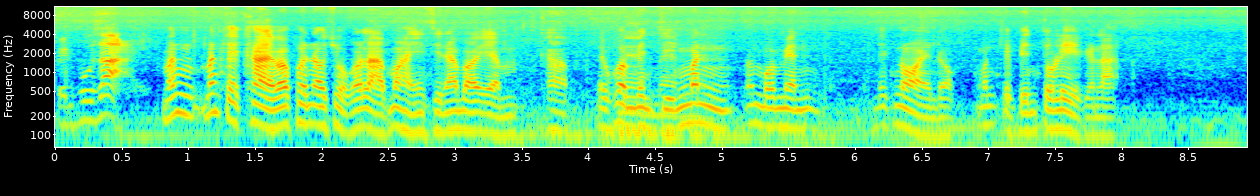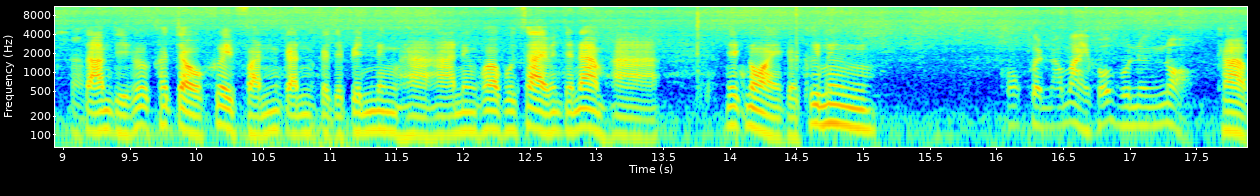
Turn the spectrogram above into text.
เป็นผู้ชาย มันมันคล้ายๆว่าเพิ่นเอาโชคเอาลาภมาให้สินะบาแอมครับในความเป็นจริงมันมันบ่แม่นเล็กน้อยดอก มันจะเป็นตัวเลขกันละครับ ตามที่เขาเขาเจ้าเคยฝันกันก็จะเป็นหนึ่งหาหาหนึ่งเพราะผู้ชายมันจะน้ำหาเล็กหน่อยก็คือหนึ่งเขาเพิ่นเอามาให้ผมผู้หนึงเนาะครับ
